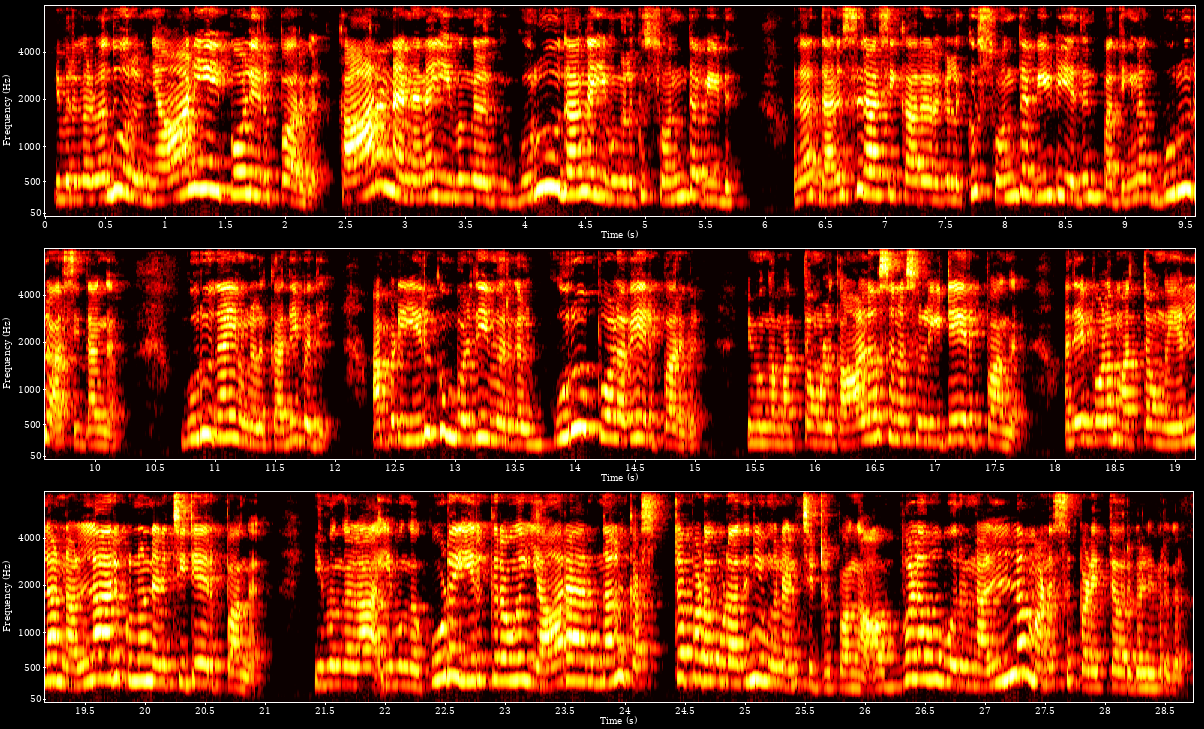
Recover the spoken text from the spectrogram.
இவர்கள் வந்து ஒரு ஞானியை போல் இருப்பார்கள். காரணம் என்னென்னா இவங்களுக்கு குரு தாங்க இவங்களுக்கு சொந்த வீடு. அதாவது தனுசு ராசிக்காரர்களுக்கு சொந்த வீடு எதுன்னு பார்த்தீங்கன்னா குரு ராசி தாங்க. குரு தான் இவங்களுக்கு அதிபதி. அப்படி இருக்கும் பொழுது இவர்கள் குரு போலவே இருப்பார்கள். இவங்க மற்றவங்களுக்கு ஆலோசனை சொல்லிக்கிட்டே இருப்பாங்க. அதே போல் மற்றவங்க எல்லாம் நல்லா இருக்கணும்னு நினச்சிட்டே இருப்பாங்க. இவங்களா இவங்க கூட இருக்கிறவங்க யாராக இருந்தாலும் கஷ்டப்படக்கூடாதுன்னு இவங்க நினச்சிட்டு இருப்பாங்க. அவ்வளவு ஒரு நல்ல மனசு படைத்தவர்கள் இவர்கள்.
